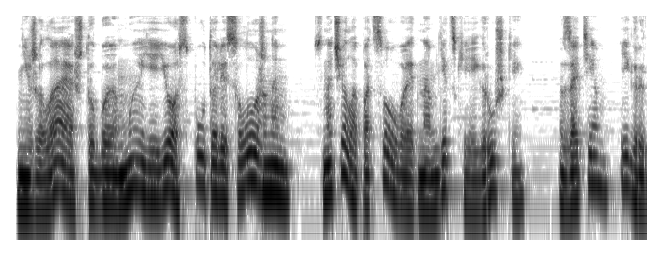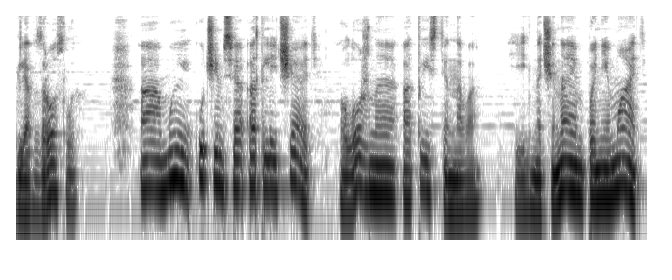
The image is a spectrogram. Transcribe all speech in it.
не желая, чтобы мы ее спутали с ложным, сначала подсовывает нам детские игрушки, затем игры для взрослых, а мы учимся отличать ложное от истинного и начинаем понимать,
